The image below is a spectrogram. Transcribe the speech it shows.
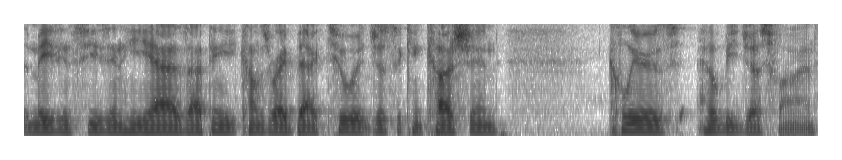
amazing season he has. I think he comes right back to it. Just a concussion clears, he'll be just fine.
